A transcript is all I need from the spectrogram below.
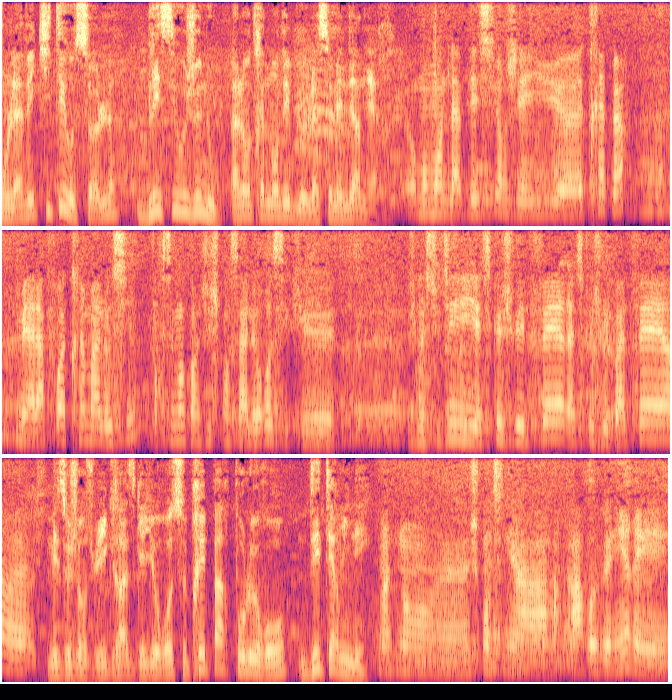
On l'avait quitté au sol, blessé au genou à l'entraînement des Bleus la semaine dernière. Au moment de la blessure, j'ai eu euh, très peur, mais à la fois très mal aussi. Forcément, quand je dis je pense à l'euro, c'est que je me suis dit, est-ce que je vais le faire Est-ce que je vais pas le faire Mais aujourd'hui, Grace Gayoro se prépare pour l'Euro, déterminée. Maintenant, euh, je continue à, revenir et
